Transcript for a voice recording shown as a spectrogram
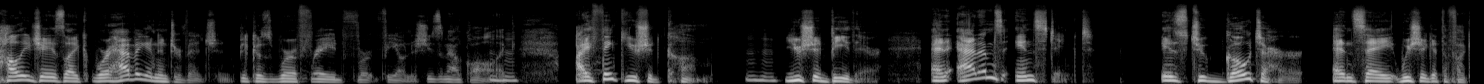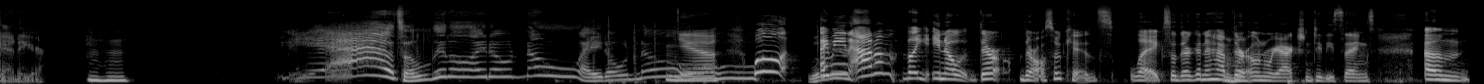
Holly J is like, we're having an intervention because we're afraid for Fiona. She's an alcoholic. Mhm. I think you should come. Mm-hmm. You should be there. And Adam's instinct is to go to her and say, we should get the fuck out of here. Mm-hmm. Yeah, it's a little, I don't know. I don't know. Yeah. Well, I mean. Adam, like you know, they're they're also kids, like so they're gonna have their Mm-hmm. own reaction to these things. Um,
